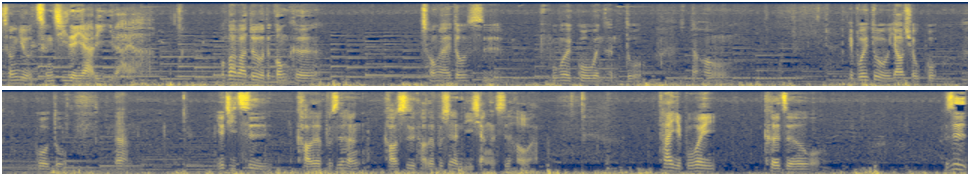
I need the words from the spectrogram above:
从有成绩的压力以来啊，我爸爸对我的功课从来都是不会过问很多，然后也不会对我要求过过多。那有几次考的不是很考试考的不是很理想的时候啊，他也不会苛责我。可是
